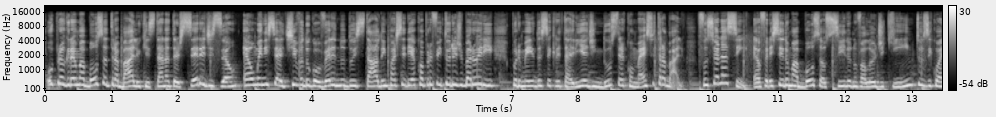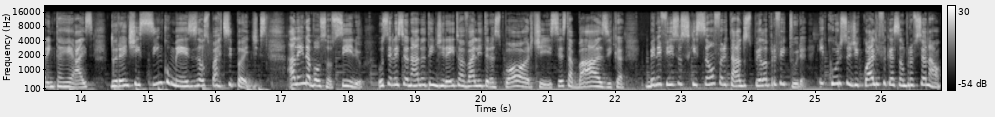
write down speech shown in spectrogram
O programa Bolsa Trabalho, que está na terceira edição, é uma iniciativa do governo do estado em parceria com a Prefeitura de Barueri, por meio da Secretaria de Indústria, Comércio e Trabalho. Funciona assim: é oferecida uma bolsa auxílio no valor de 540 reais durante cinco meses aos participantes. Além da Bolsa Auxílio, o selecionado tem direito a vale transporte, cesta básica, benefícios que são ofertados pela prefeitura e curso de qualificação profissional.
